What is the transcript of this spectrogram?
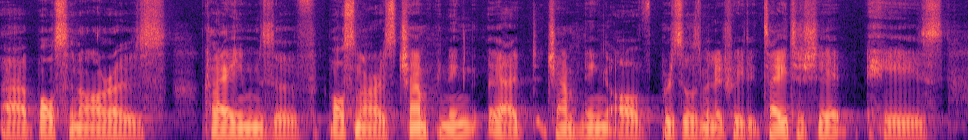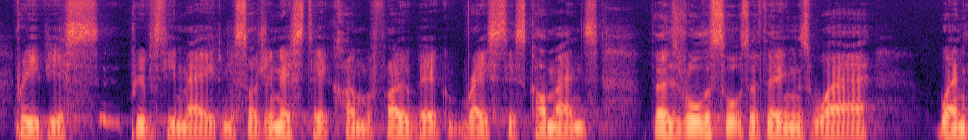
Uh, Bolsonaro's claims of Bolsonaro's championing, uh, championing of Brazil's military dictatorship, his previous, previously made misogynistic, homophobic, racist comments, those are all the sorts of things where, when,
